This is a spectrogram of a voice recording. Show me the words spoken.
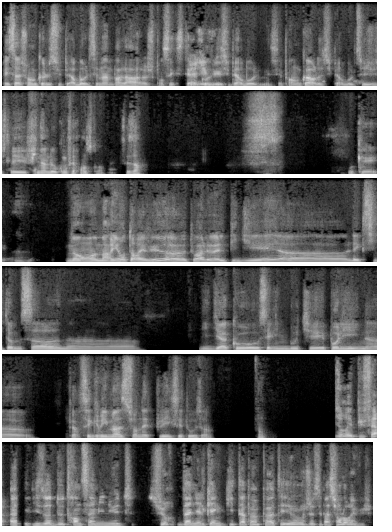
Et sachant que le Super Bowl, c'est même pas là. Je pensais que c'était à cause vu. du Super Bowl, mais c'est pas encore le Super Bowl, c'est juste les finales de conférence, quoi. C'est ça Ok. Non, Marion, t'aurais vu, euh, toi, le LPGA, euh, Lexi Thompson, euh, Idiaco, Céline Boutier, Pauline, euh, faire ses grimaces sur Netflix et tout ça. Auraient pu faire un épisode de 35 minutes sur Daniel Kang qui tape un putt et je sais pas si on l'aurait vu.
